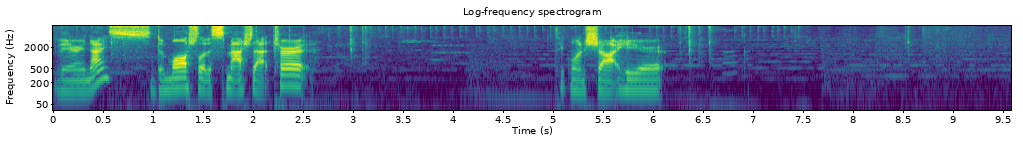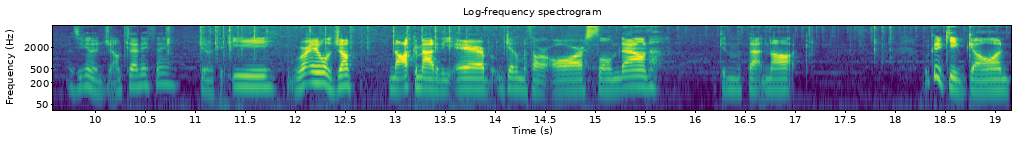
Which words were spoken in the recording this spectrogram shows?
Very nice. Demolish let us smash that turret. Take one shot here. Is he going to jump to anything? Get him with the E. We weren't able to jump, knock him out of the air, but get him with our R. Slow him down. Get him with that knock. We could keep going.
